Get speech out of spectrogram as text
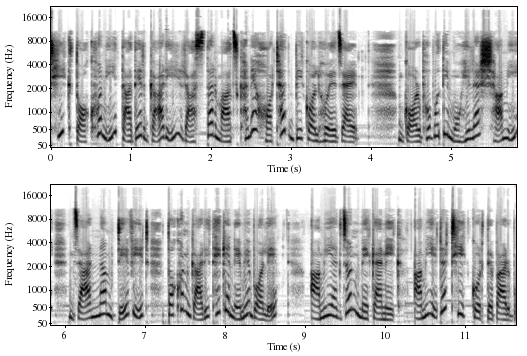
ঠিক তখনই তাদের গাড়ি রাস্তার মাঝখানে হঠাৎ বিকল হয়ে যায়। গর্ভবতী মহিলার স্বামী, যার নাম ডেভিড, তখন গাড়ি থেকে নেমে বলে, আমি একজন মেকানিক, আমি এটা ঠিক করতে পারব।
